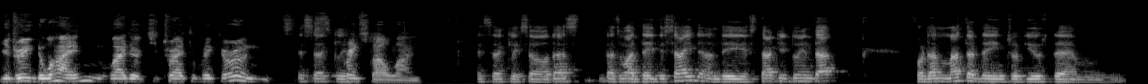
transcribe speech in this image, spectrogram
You drink the wine. Why don't you try to make your own Exactly. French style wine? Exactly. So that's that's what they decided, and they started doing that. For that matter, they introduced um,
